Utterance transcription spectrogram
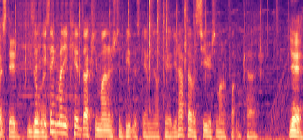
Almost dead. He's Do you think many kids actually managed to beat this game in the arcade? You'd have to have a serious amount of fucking cash. Yeah,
